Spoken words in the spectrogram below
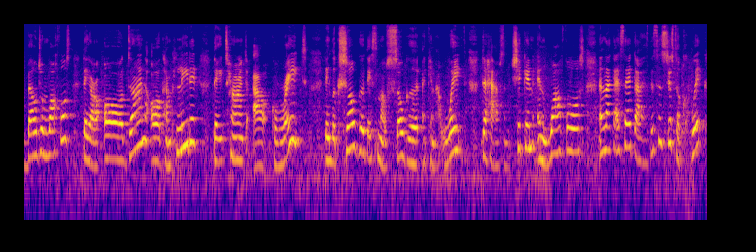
Belgian waffles. They are all done all completed. They turned out great. They look so good. They smell so good. I cannot wait to have some chicken and waffles. And like I said guys this is just a quick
